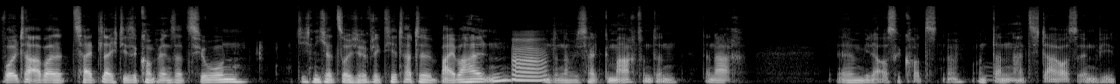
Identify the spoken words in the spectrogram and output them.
wollte aber zeitgleich diese Kompensation, die ich nicht als solche reflektiert hatte, beibehalten. Und dann habe ich es halt gemacht und dann danach ähm, wieder ausgekotzt. Ne? Und dann hat sich daraus irgendwie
